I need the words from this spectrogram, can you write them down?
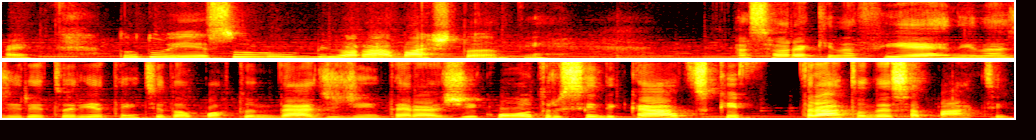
Né? Tudo isso melhorava bastante. A senhora aqui na Fierne e na diretoria tem tido a oportunidade de interagir com outros sindicatos que tratam dessa parte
